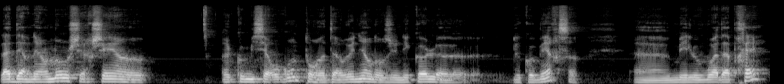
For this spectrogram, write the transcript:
là dernièrement, on cherchait un, un commissaire au compte pour intervenir dans une école de commerce, mais le mois d'après,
